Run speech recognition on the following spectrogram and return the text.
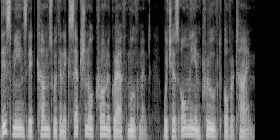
This means it comes with an exceptional chronograph movement, which has only improved over time.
